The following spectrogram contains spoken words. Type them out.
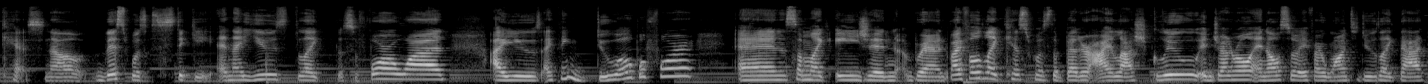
Kiss. Now, this was sticky, and I used like the Sephora one, I used, I think, Duo before, and some like Asian brand. But I felt like Kiss was the better eyelash glue in general, and also if I want to do like that,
